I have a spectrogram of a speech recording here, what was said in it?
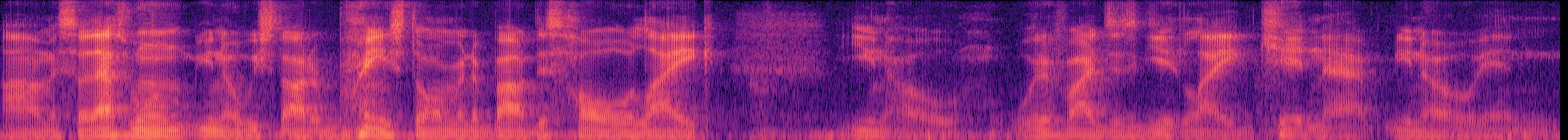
Um, and so that's when, you know, we started brainstorming about this whole, like, you know, what if I just get like kidnapped, you know, and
